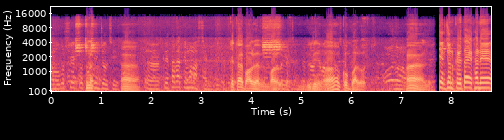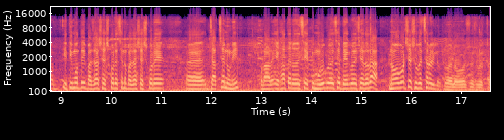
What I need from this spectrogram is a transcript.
নববর্ষের প্রথম দিন চলছে। হ্যাঁ। ক্রেতারা কেমন আসছেন? কেটা ভালো হবে ভালো দুদিন হ্যাঁ খুব ভালো হ্যাঁ। একজন ক্রেতা এখানে ইতিমধ্যেই বাজার শেষ করেছেন বাজার শেষ করে যাচ্ছেন উনি। ওনার এক হাতে রয়েছে একটি মুরুগ রয়েছে ব্যাগ রয়েছে। দাদা নববর্ষের শুভেচ্ছা রইল। নববর্ষ শুভেচ্ছা।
